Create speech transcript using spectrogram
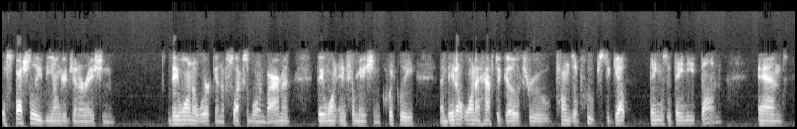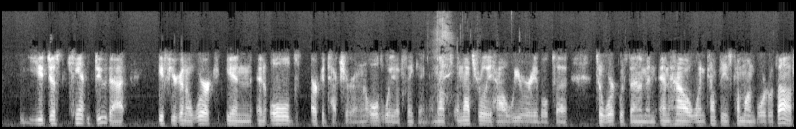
especially the younger generation. They want to work in a flexible environment. They want information quickly and they don't want to have to go through tons of hoops to get things that they need done. And you just can't do that if you're going to work in an old architecture and an old way of thinking. And that's and that's really how we were able to to work with them and and how when companies come on board with us,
